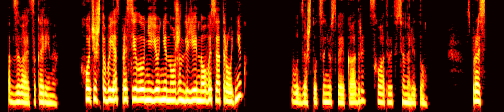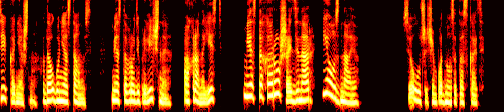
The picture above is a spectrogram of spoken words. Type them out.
— отзывается Карина. «Хочешь, чтобы я спросила у нее, не нужен ли ей новый сотрудник?» Вот за что ценю свои кадры, схватывает все на лету. Спроси, конечно, в долгу не останусь. Место вроде приличное, охрана есть? Место хорошее, Динар, я узнаю. Все лучше, чем под носы таскать,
